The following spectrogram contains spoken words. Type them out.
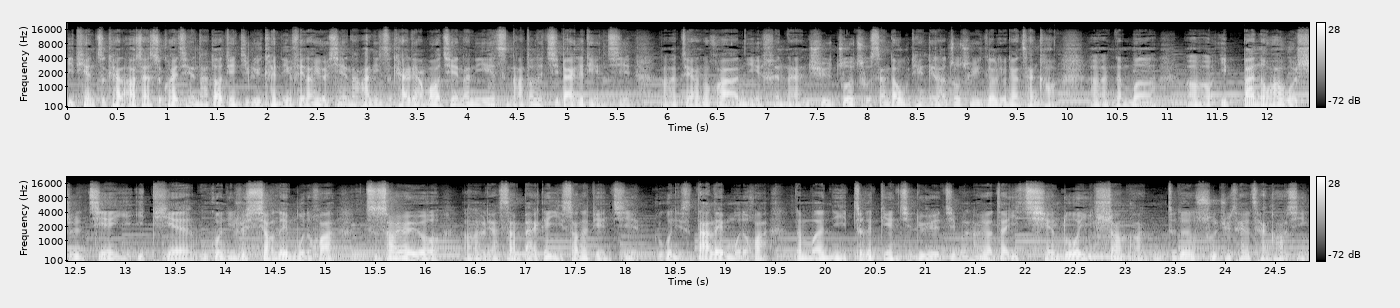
一天只开了二三十块钱，拿到点击率肯定非常有限。哪怕你只开两毛钱，那你也只拿到了几百个点击啊，这样的话你很难去做出三到五天给他做出一个流量参考啊。那么呃，一般的话，我是建议一天，如果你是小类目的话，至少要有呃两三百个以上的点击；如果你是大类目的话，那么你这个点击率基本上要在一千多以上啊，你这个数据才有参考性。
